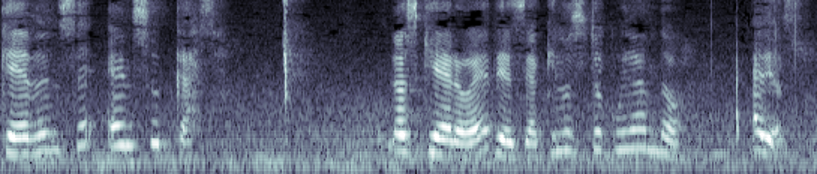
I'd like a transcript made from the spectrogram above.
Quédense en su casa. Los quiero, ¿eh? Desde aquí los estoy cuidando. Adiós.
